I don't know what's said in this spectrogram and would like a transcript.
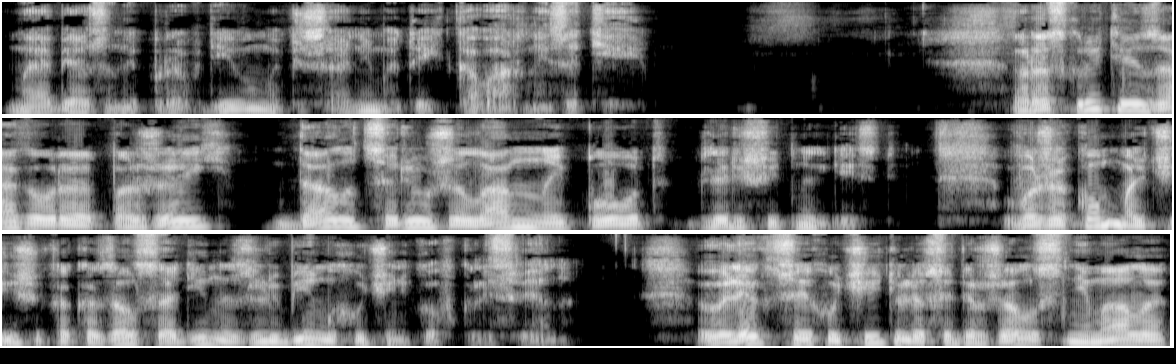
мы обязаны правдивым описанием этой коварной затеи. Раскрытие заговора пажей дало царю желанный повод для решительных действий. Вожаком мальчишек оказался один из любимых учеников Калисфена. В лекциях учителя содержалось немало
